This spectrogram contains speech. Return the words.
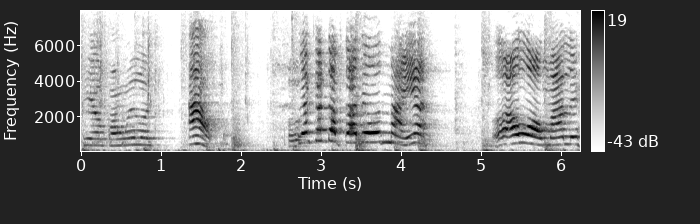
พี่เอากองไว้เลย อ้าวแล้วจะตัดตาเดินไหนอะเออเอาออกมาเลย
